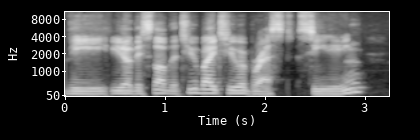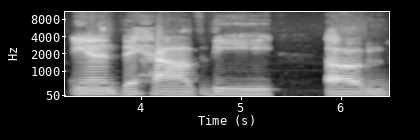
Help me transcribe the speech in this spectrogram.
the you know they still have the two by two abreast seating and they have the um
